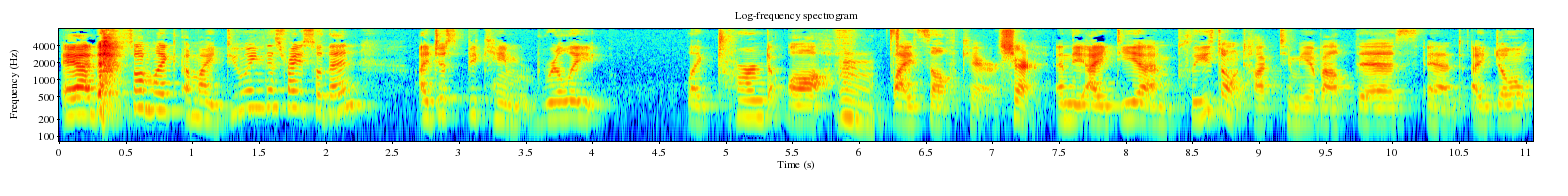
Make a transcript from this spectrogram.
And so I'm like, am I doing this right? So then I just became really like turned off by self care. Mm. Sure. And the idea, and please don't talk to me about this, and I don't.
